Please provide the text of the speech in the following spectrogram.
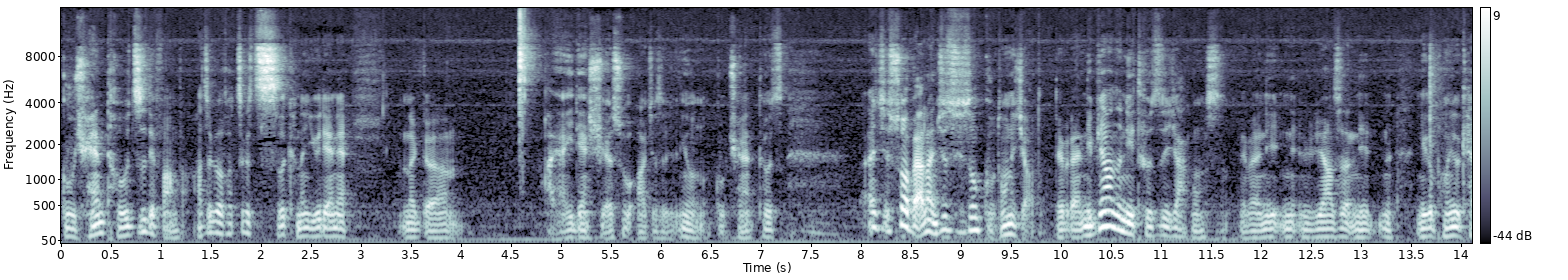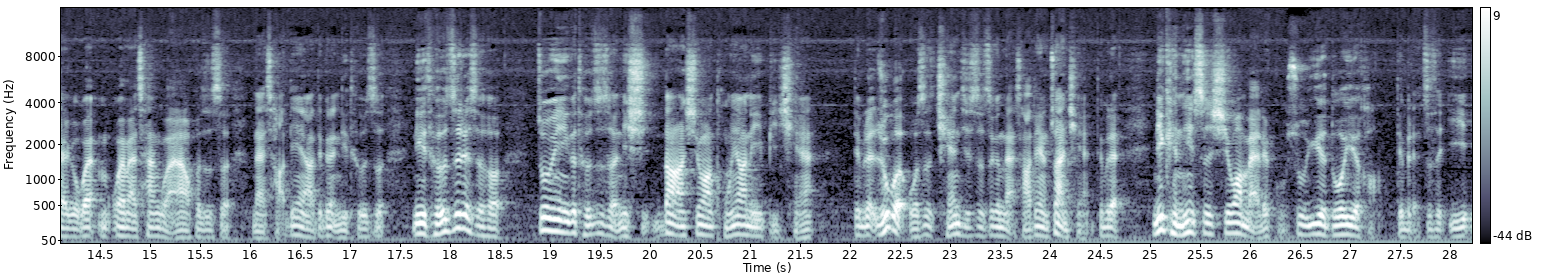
股权投资的方法啊。这个这个词可能有点点那个，好像一点学术啊，就是用股权投资。而且说白了，就是从股东的角度，对不对？你比方说你投资一家公司，对吧？你你比方说你你你个朋友开个外外卖餐馆啊，或者是奶茶店啊，对不对？你投资，你投资的时候，作为一个投资者，你希当然希望同样的一笔钱对不对？如果我是前提是这个奶茶店赚钱，对不对？你肯定是希望买的股数越多越好，对不对？这是一，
